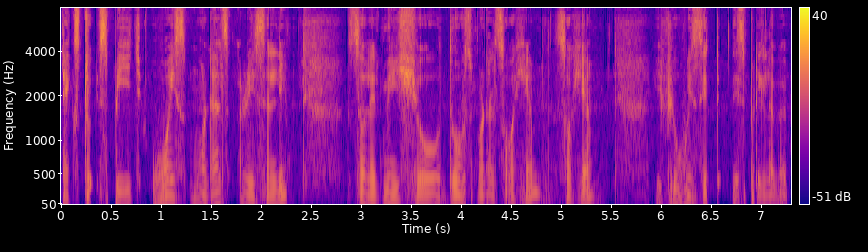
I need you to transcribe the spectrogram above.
text to speech voice models recently. So let me show those models over here. So here if you visit this particular web,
